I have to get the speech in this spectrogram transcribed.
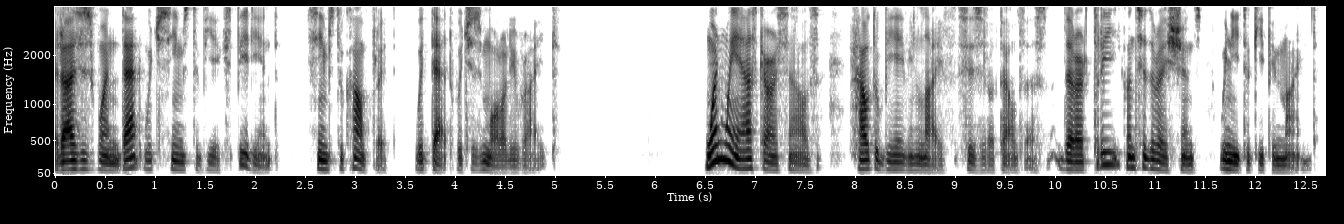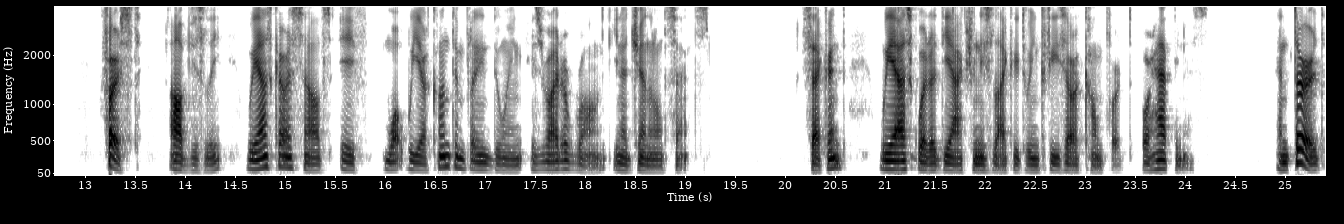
arises when that which seems to be expedient seems to conflict with that which is morally right. When we ask ourselves how to behave in life, Cicero tells us, there are three considerations we need to keep in mind. First, obviously, we ask ourselves if what we are contemplating doing is right or wrong in a general sense. Second, we ask whether the action is likely to increase our comfort or happiness. And third,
